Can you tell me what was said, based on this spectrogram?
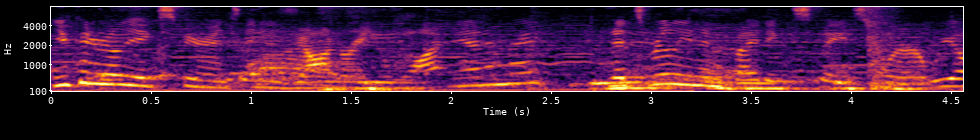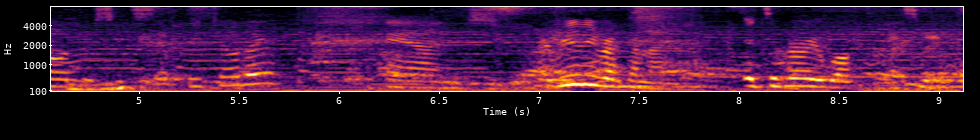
you can really experience any genre you want in anime, and it's really an inviting space where we all just accept each other, and I really recommend it. It's a very welcoming space.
